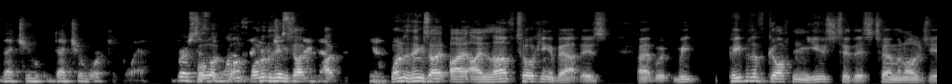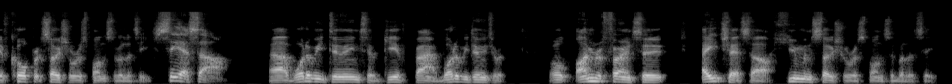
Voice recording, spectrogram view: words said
that you that you're working with versus well, the ones one, one of the things I, I yeah. one of the things I, I, I love talking about is uh, we people have gotten used to this terminology of corporate social responsibility CSR. Uh, what are we doing to give back? What are we doing to? Well, I'm referring to HSR, human social responsibility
